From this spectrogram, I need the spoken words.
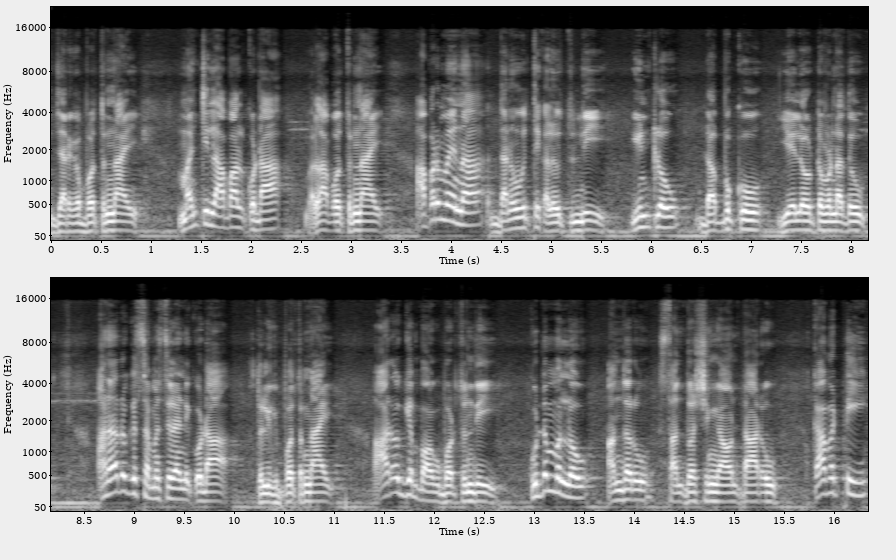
జరగబోతున్నాయి. మంచి లాభాలు కూడా రాబోతున్నాయి. అపరమైన ధనవృత్తి కలుగుతుంది. ఇంట్లో డబ్బుకు ఏ లోటు ఉండదు. అనారోగ్య సమస్యలన్నీ కూడా తొలగిపోతున్నాయి. ఆరోగ్యం బాగుపడుతుంది. కుటుంబంలో అందరూ సంతోషంగా ఉంటారు. కాబట్టి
